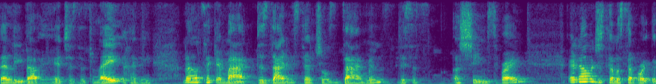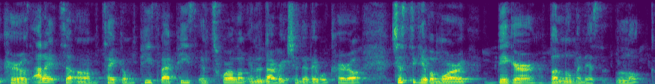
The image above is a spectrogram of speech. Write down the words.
That leave out in inches is late, honey. Now I'm taking my Design Essentials Diamonds. This is a sheen spray. And now we're just going to separate the curls. I like to um, take them piece by piece and twirl them in the direction that they will curl. Just to give a more bigger, voluminous look.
